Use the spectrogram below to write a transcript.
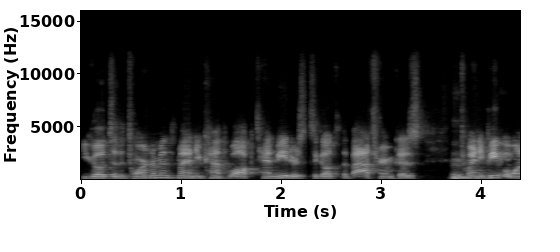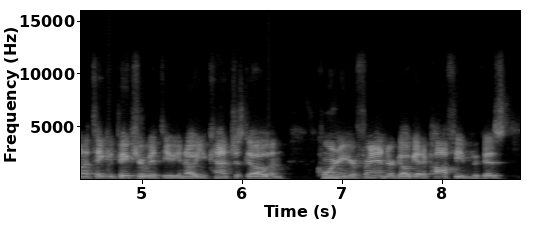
you go to the tournament, man, you can't walk 10 meters to go to the bathroom because hmm. 20 people want to take a picture with you. You know, you can't just go and corner your friend or go get a coffee because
